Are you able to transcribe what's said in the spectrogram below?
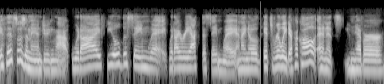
if this was a man doing that, would I feel the same way? Would I react the same way? And I know it's really difficult and it's, you never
